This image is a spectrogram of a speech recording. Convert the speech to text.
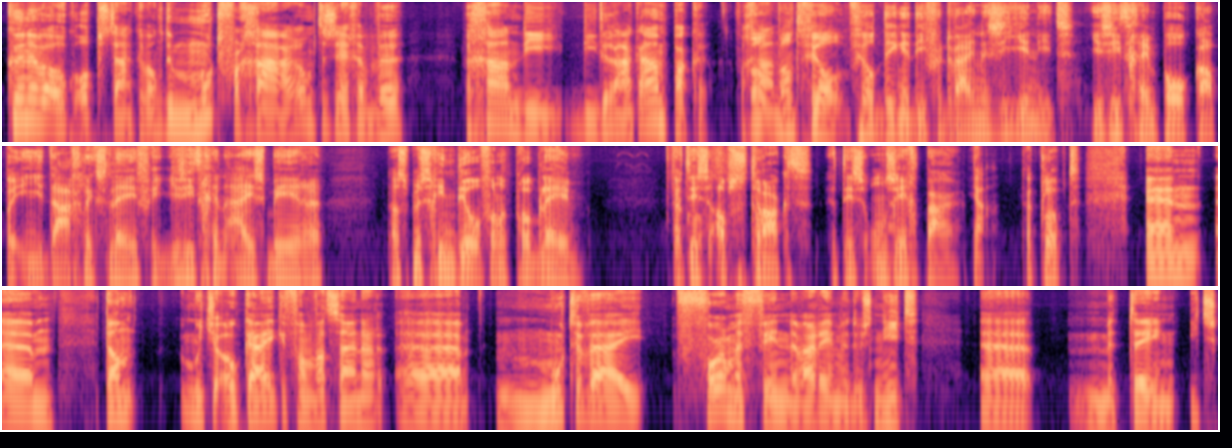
kunnen we ook opstaan. Kunnen we ook de moed vergaren om te zeggen, we, we gaan die, die draak aanpakken. We gaan, Want, want veel, veel dingen die verdwijnen zie je niet. Je ziet geen poolkappen in je dagelijks leven. Je ziet geen ijsberen. Dat is misschien deel van het probleem. het is abstract. Het is onzichtbaar. Ja, dat klopt. En ehm, dan moet je ook kijken van wat zijn er. eh, moeten wij vormen vinden waarin we dus niet eh, meteen iets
